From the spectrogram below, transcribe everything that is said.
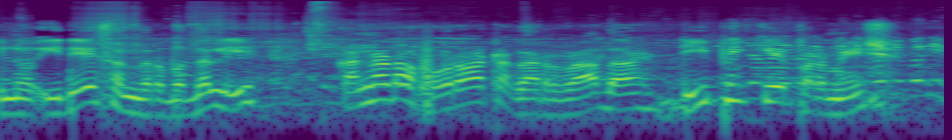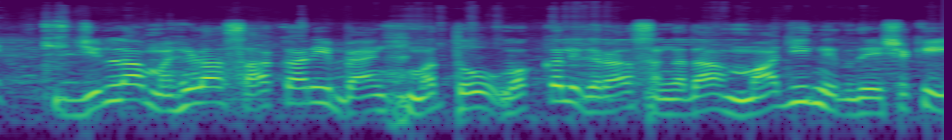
ಇನ್ನು ಇದೇ ಸಂದರ್ಭದಲ್ಲಿ ಕನ್ನಡ ಹೋರಾಟಗಾರರಾದ ಡಿ ಪಿ ಕೆ ಪರಮೇಶ್, ಜಿಲ್ಲಾ ಮಹಿಳಾ ಸಹಕಾರಿ ಬ್ಯಾಂಕ್ ಮತ್ತು ಒಕ್ಕಲಿಗರ ಸಂಘದ ಮಾಜಿ ನಿರ್ದೇಶಕಿ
